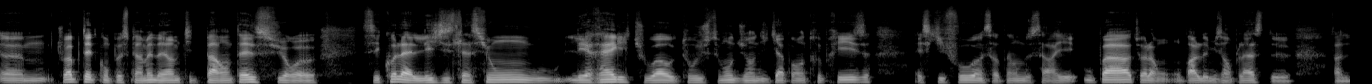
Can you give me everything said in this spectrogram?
euh, tu vois, peut-être qu'on peut se permettre d'ailleurs une petite parenthèse sur c'est quoi la législation ou les règles, tu vois, autour justement du handicap en entreprise? Est-ce qu'il faut un certain nombre de salariés ou pas? Tu vois, là, on, parle de mise en place de, enfin, de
